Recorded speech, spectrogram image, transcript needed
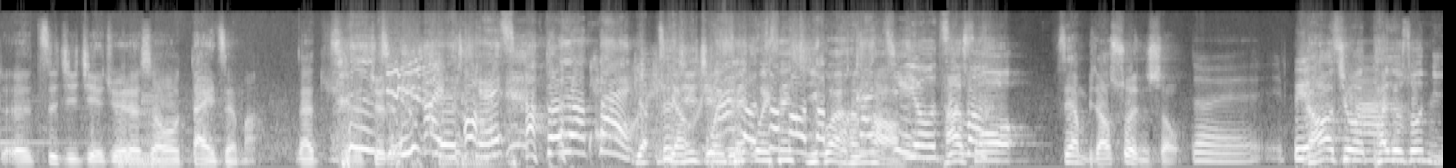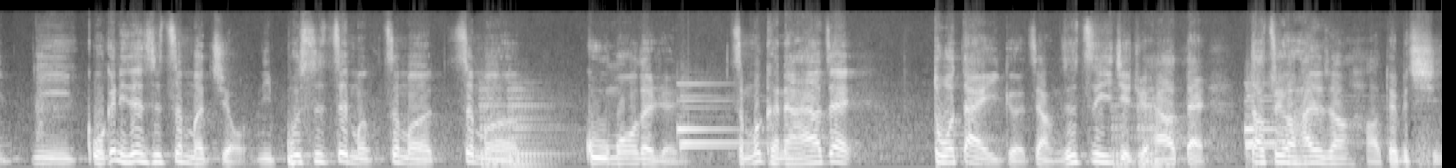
呃自己解决的时候带着嘛。那我觉得自己解决都要带，自己解决卫生习惯很好。有他说这样比较顺手。对，然后就他就说你你我跟你认识这么久，你不是这么这么这么估摸的人，怎么可能还要再多带一个这样？就是自己解决还要带，到最后他就说好，对不起，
